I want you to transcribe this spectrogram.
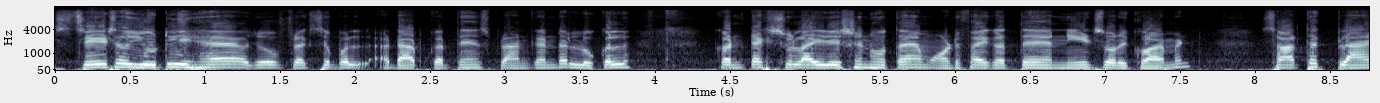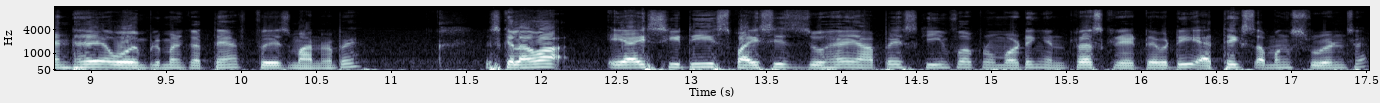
states और यूटी है जो फ्लेक्सिबल अडाप्ट करते हैं इस प्लान के अंदर। लोकल कंटेक्चुअलाइजेशन होता है मॉडिफाई करते हैं नीड्स और रिक्वायरमेंट सार्थक प्लान है, वो इम्प्लीमेंट करते हैं फ़ेज़ मानर पे। इसके अलावा ए आई सी टी स्पाइसिस जो है, यहाँ पे scheme for promoting interest creativity ethics among students है।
